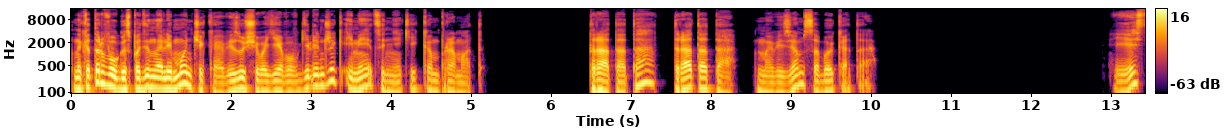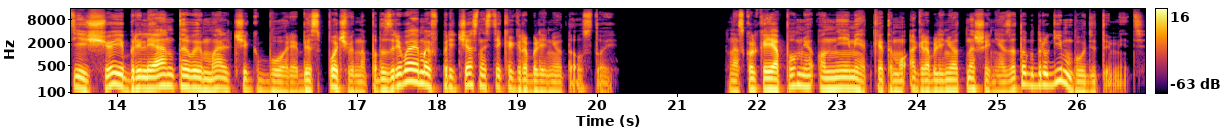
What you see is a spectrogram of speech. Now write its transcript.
на которого у господина Лимончика, везущего Еву в Геленджик, имеется некий компромат. Тра-та-та, тра-та-та, мы везем с собой кота. Есть еще и бриллиантовый мальчик Боря, беспочвенно подозреваемый в причастности к ограблению Толстой. Насколько я помню, он не имеет к этому ограблению отношения, зато к другим будет иметь.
